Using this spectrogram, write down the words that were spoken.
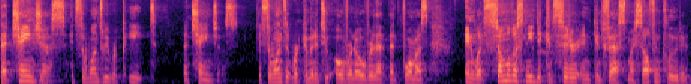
that change us, it's the ones we repeat that change us. It's the ones that we're committed to over and over that, that form us. And what some of us need to consider and confess, myself included,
